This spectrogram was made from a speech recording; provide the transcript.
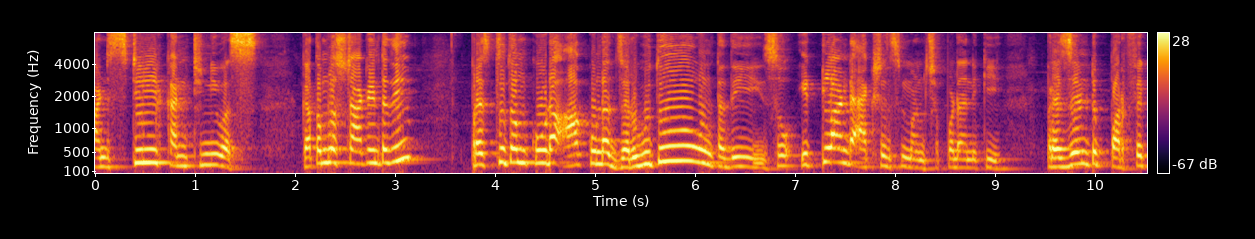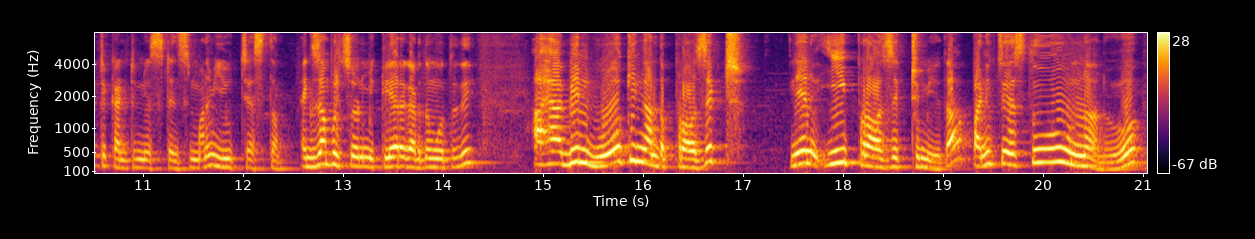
and still continues గతంలో స్టార్ట్ ఏంటది? ప్రస్తుతం కూడా ఆకుండా జరుగుతూ ఉంటుంది. సో ఇట్లాంటి యాక్షన్స్ని మనం చెప్పడానికి ప్రజెంట్ పర్ఫెక్ట్ కంటిన్యూస్ టెన్స్ని మనం యూజ్ చేస్తాం. ఎగ్జాంపుల్స్ చూడండి మీకు క్లియర్గా అర్థమవుతుంది. I have been working on the project నేను ఈ ప్రాజెక్ట్ మీద పని చేస్తూ ఉన్నాను.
